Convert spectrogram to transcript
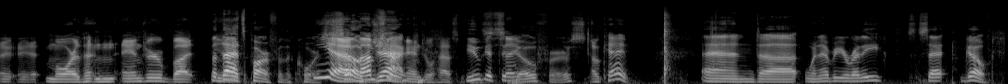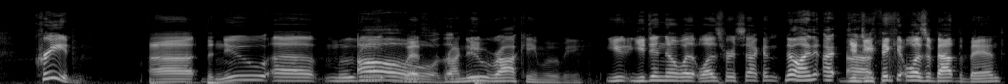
uh, uh, more than Andrew, but but you know, that's par for the course. yeah. So, but I'm Jack, sure Andrew will have some. you get to say. go first. Okay. And uh, whenever you're ready, set, go. Creed, uh, the new uh movie Oh, with the Rocky. new Rocky movie. You you didn't know what it was for a second. No, I, I Did uh, you think it was about the band?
